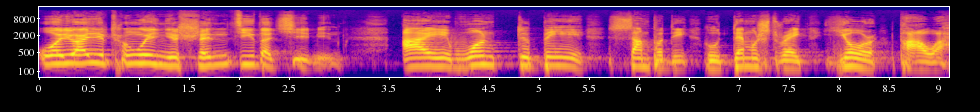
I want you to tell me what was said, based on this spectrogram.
我愿意成为你神迹的器皿。 I want to be somebody who demonstrate your power.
